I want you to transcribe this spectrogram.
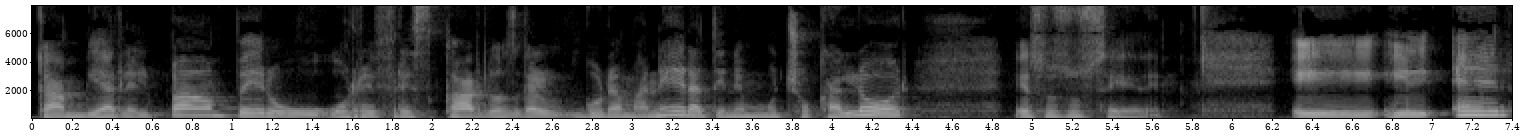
cambiar el pamper o, refrescarlos de alguna manera, tienen mucho calor, eso sucede. Eh, el ER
